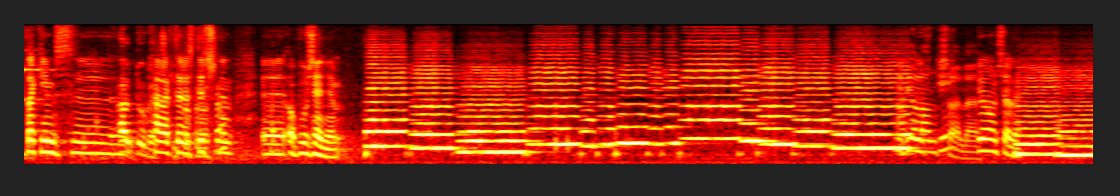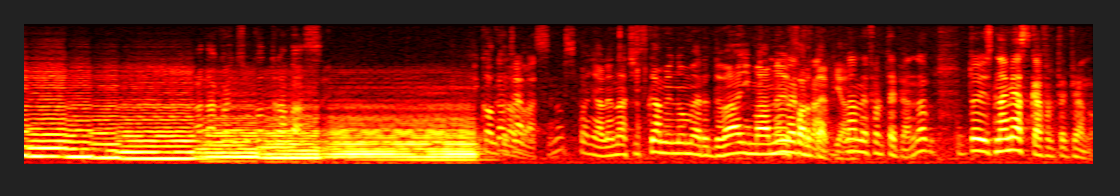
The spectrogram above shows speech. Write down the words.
Z takim z, y, Altóweczki charakterystycznym y, opóźnieniem. Wiolonczele. Wiolonczele. A na końcu kontrabasy. I kontrabasy. Kontrabasy. No wspaniale. Naciskamy numer dwa i mamy Numer dwa. fortepian. Mamy fortepian. No, to jest namiastka fortepianu.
